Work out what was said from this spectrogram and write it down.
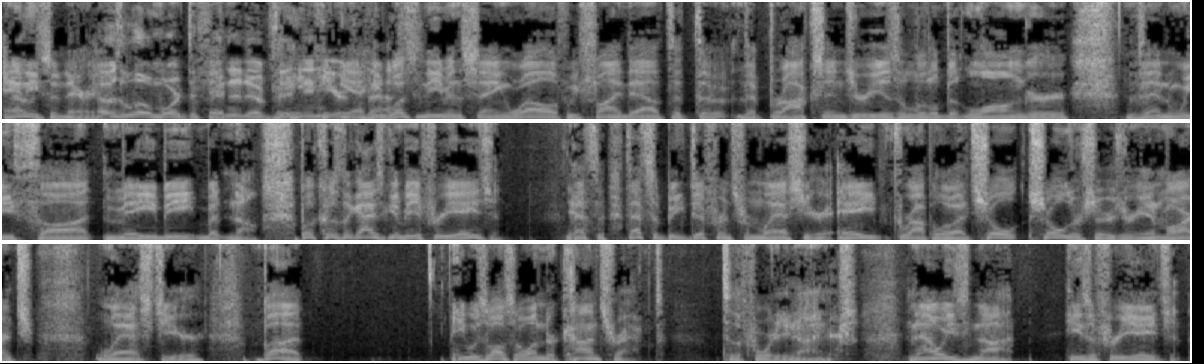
Any scenario. That was a little more definitive than in years yeah, past. he wasn't even saying, "Well, if we find out that the that Brock's injury is a little bit longer than we thought, maybe." But no, because the guy's going to be a free agent. That's a, that's a big difference from last year. A Garoppolo had shol- shoulder surgery in March last year, but he was also under contract to the 49ers. Now he's not. He's a free agent,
